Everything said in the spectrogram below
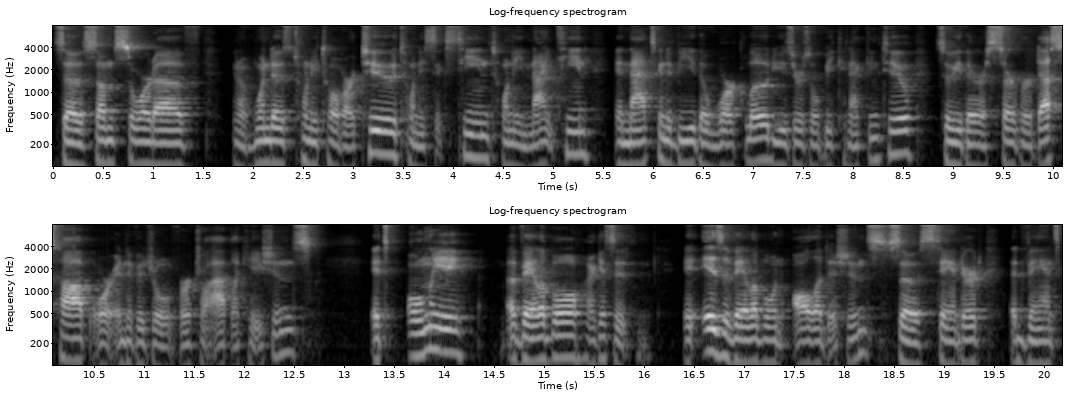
So some sort of you know, Windows 2012 R2, 2016, 2019, and that's going to be the workload users will be connecting to. So either a server desktop or individual virtual applications. It's only available, I guess it it is available in all editions, so standard, advanced,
